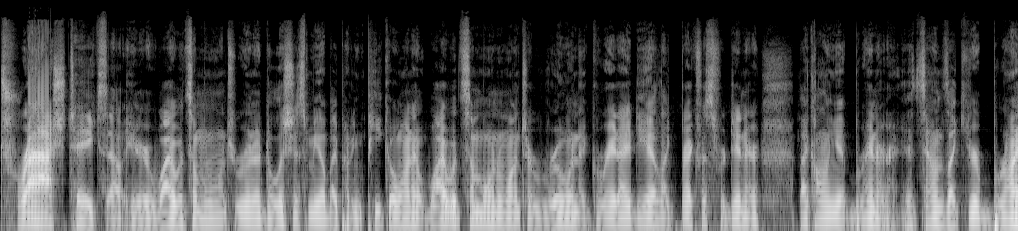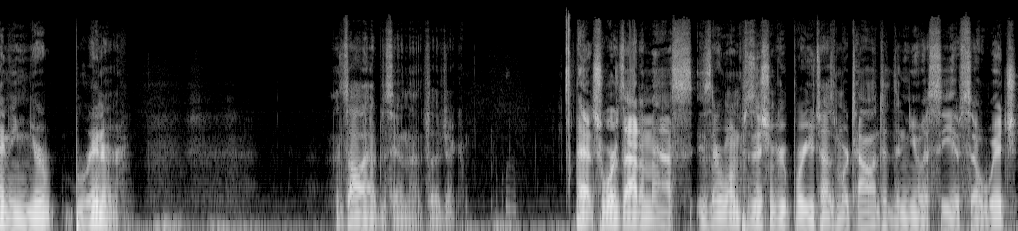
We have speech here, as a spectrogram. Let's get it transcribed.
trash takes out here. Why would someone want to ruin a delicious meal by putting pico on it? Why would someone want to ruin a great idea like breakfast for dinner by calling it Brinner? It sounds like you're brining your Brinner. That's all I have to say on that subject. At Schwartz Adam asks, is there one position group where Utah is more talented than USC? If so, which?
